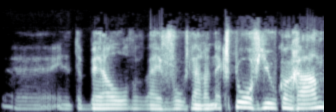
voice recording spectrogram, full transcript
uh, in een tabel, waarbij je vervolgens naar een Explore View kan gaan,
